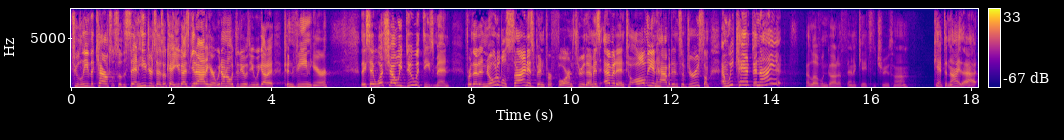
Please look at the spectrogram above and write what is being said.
to leave the council, so the Sanhedrin says, okay, you guys get out of here. We don't know what to do with you. We got to convene here. They say, What shall we do with these men? For that a notable sign has been performed through them is evident to all the inhabitants of Jerusalem, and we can't deny it. I love when God authenticates the truth, huh? Can't deny that.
